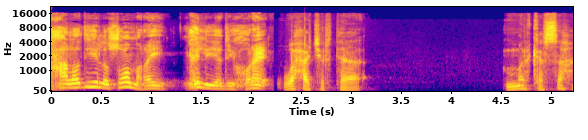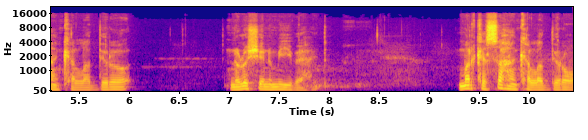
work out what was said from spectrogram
xaaladihii la soo maray xilliyadii hore. Waxaa jirtaa marka sahanka la diro nolosheena ma yibaahayd marka sahanka la diro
